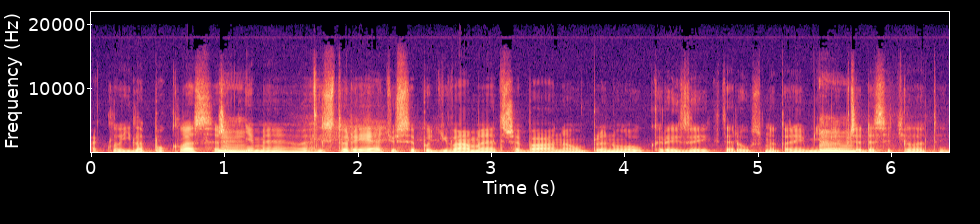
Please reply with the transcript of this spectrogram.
takovýhle pokles, hmm. řekněme, mm. v historii, ať už se podíváme třeba na uplynulou krizi, kterou jsme tady měli mm. před deseti lety?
